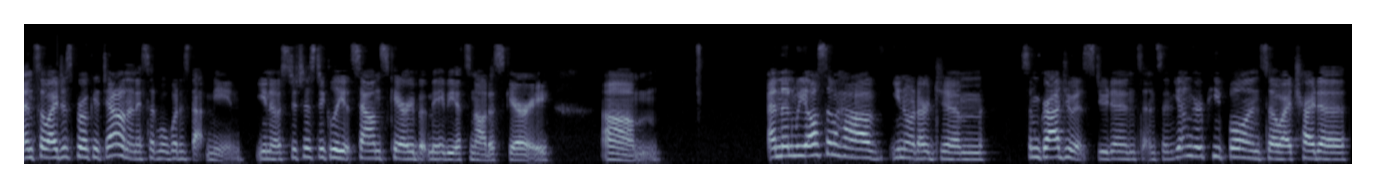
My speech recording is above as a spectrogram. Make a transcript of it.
and so I just broke it down and I said, well, what does that mean? You know, statistically, it sounds scary, but maybe it's not as scary. Um, and then we also have, you know, at our gym, some graduate students and some younger people and so i try to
